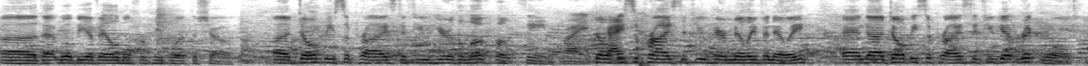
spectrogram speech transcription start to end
uh, that will be available for people at the show. Uh, don't be surprised if you hear the Love Boat theme. Right, Don't okay. be surprised if you hear Milli Vanilli, and uh, don't be surprised if you get Rick rolled.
